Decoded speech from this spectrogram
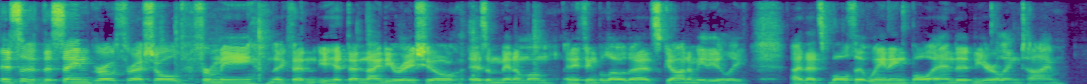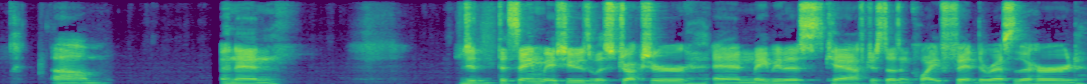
it's a, the same growth threshold for me like that you hit that 90 ratio as a minimum. Anything below that it's gone immediately. Uh, that's both at weaning both and at yearling time. Um, and then the same issues with structure and maybe this calf just doesn't quite fit the rest of the herd.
